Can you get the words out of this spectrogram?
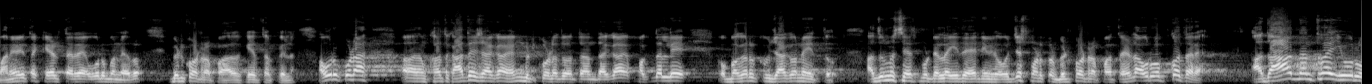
ಮನೆ ಕೇಳ್ತಾರೆ, ಊರ ಮನೆಯವರು, ಬಿಟ್ಕೊಡ್ರಪ್ಪ ಅದಕ್ಕೇನು ತಪ್ಪಿಲ್ಲ. ಅವರು ಕೂಡ ನಮ್ಮ ಖಾತೆ ಜಾಗ ಹೆಂಗೆ ಬಿಟ್ಕೊಡೋದು ಅಂತ ಅಂದಾಗ, ಪಕ್ಕದಲ್ಲಿ ಬಗರಕ್ಕೆ ಜಾಗವೇ ಇತ್ತು. ಅದನ್ನು ಸೇರಿಸ್ಬಿಟ್ಟೆಲ್ಲ ಇದೆ, ನೀವು ಅಡ್ಜಸ್ಟ್ ಮಾಡ್ಕೊಂಡು ಬಿಟ್ಕೊಡ್ರಪ್ಪ ಅಂತ ಹೇಳಿ ಅವ್ರು ಒಪ್ಕೋತಾರೆ. ಅದಾದ ನಂತರ ಇವರು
